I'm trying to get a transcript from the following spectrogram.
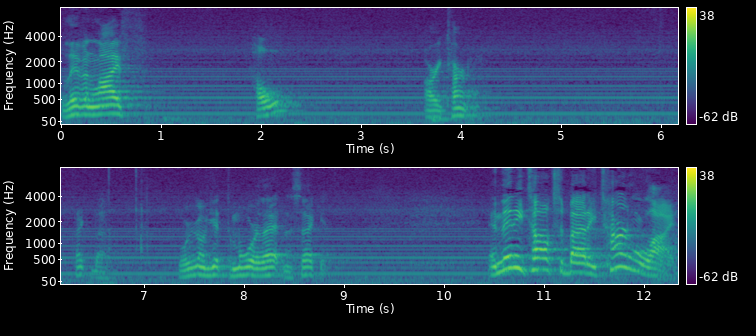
Living life whole or eternal? Think about it. We're going to get to more of that in a second. And then he talks about eternal life.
